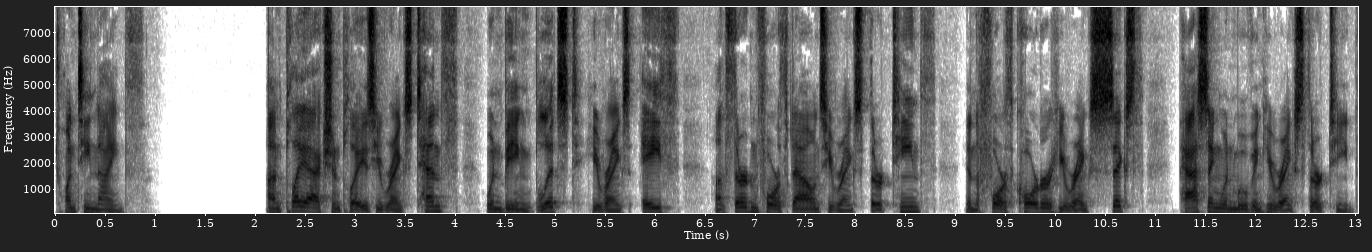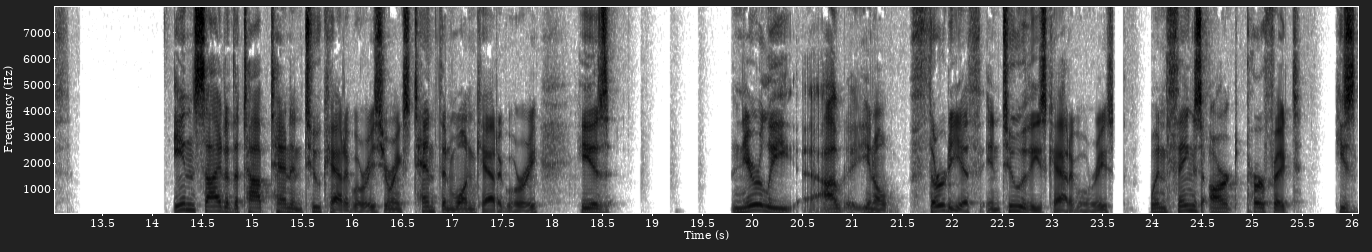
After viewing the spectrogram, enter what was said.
29th. On play action plays, he ranks 10th. When being blitzed, he ranks 8th. On third and fourth downs, he ranks 13th. In the fourth quarter, he ranks 6th. Passing when moving, he ranks 13th. Inside of the top 10 in two categories, he ranks 10th in one category. He is nearly uh, out, you know, 30th in two of these categories. When things aren't perfect, he's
